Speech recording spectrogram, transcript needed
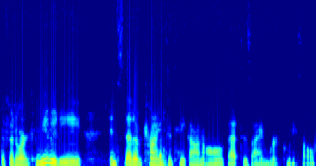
the Fedora community instead of trying to take on all of that design work myself.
